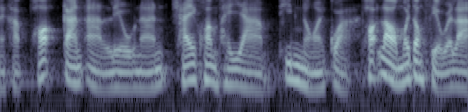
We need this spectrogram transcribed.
นะครับ เพราะการอ่านเร็วนั้นใช้ความพยายามที่น้อยกว่า เพราะเราไม่ต้องเสียเวลา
